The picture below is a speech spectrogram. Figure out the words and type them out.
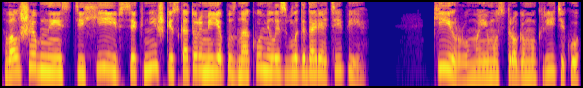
волшебные стихи и все книжки, с которыми я познакомилась благодаря тебе. Киру, моему строгому критику,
